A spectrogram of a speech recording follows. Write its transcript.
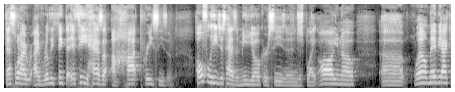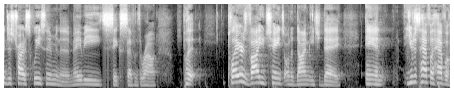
that's what I I really think that if he has a, a hot preseason, hopefully he just has a mediocre season and just like oh you know uh, well, maybe I can just try to squeeze him in a maybe sixth, seventh round. But players' value change on a dime each day, and you just have to have an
